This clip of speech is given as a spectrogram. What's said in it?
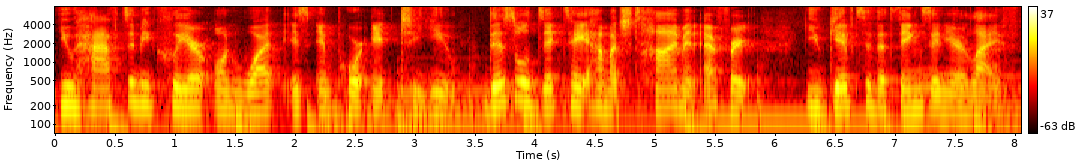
You have to be clear on what is important to you. This will dictate how much time and effort you give to the things in your life.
